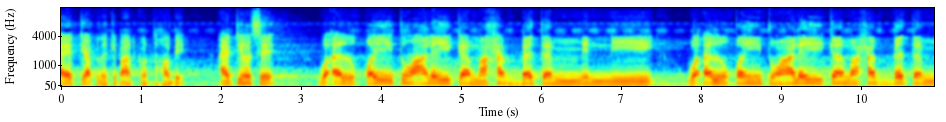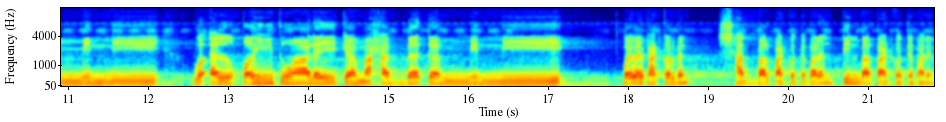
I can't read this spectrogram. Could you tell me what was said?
আয়াতটি আপনাদেরকে পাঠ করতে হবে। আয়াতটি হচ্ছে وَأَلْقَيْتُ عَلَيْكَ مَحَبَّةً مِّنِّي وَأَلْقَيْتُ عَلَيْكَ مَحَبَّةً مِّنِّي وَأَلْقَيْتُ عَلَيْكَ مَحَبَّةً مِّنِّي কয়বার পাঠ করবেন সাতবার পাঠ করতে পারেন তিনবার পাঠ করতে পারেন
